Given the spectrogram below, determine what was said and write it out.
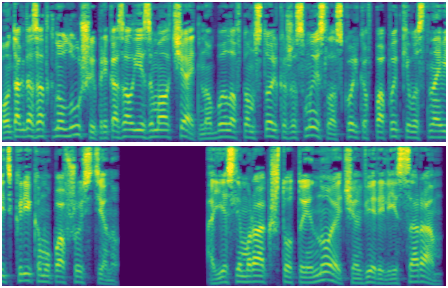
Он тогда заткнул уши и приказал ей замолчать, но было в том столько же смысла, сколько в попытке восстановить криком упавшую стену. А если мрак что-то иное, чем верили Иссарам,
